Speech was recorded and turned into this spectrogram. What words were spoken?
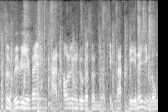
กระสุนไม่มีแม่งชาร์จเขาลืมดูกระสุนสิบนัดดีนะยิงล้ม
